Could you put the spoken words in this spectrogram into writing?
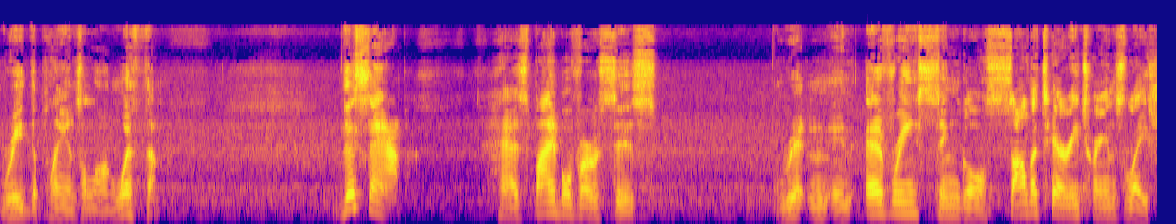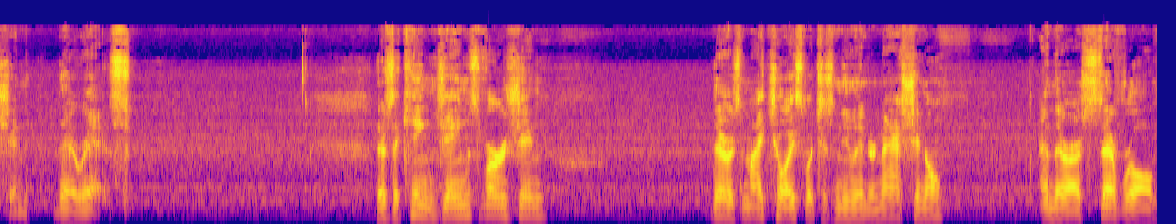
read the plans along with them. This app has Bible verses written in every single solitary translation there is. There's a King James Version. There is My Choice, which is New International. And there are several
